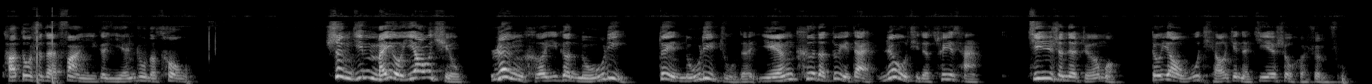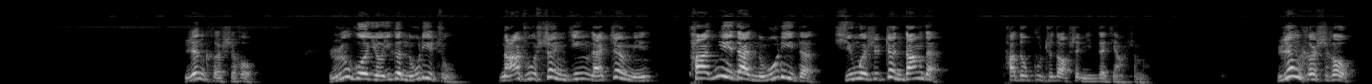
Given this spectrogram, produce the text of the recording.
他都是在犯一个严重的错误。圣经没有要求任何一个奴隶。对奴隶主的严苛的对待、肉体的摧残、精神的折磨，都要无条件的接受和顺服。任何时候，如果有一个奴隶主拿出圣经来证明他虐待奴隶的行为是正当的，他都不知道圣经在讲什么。任何时候，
